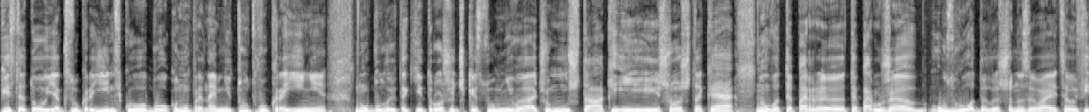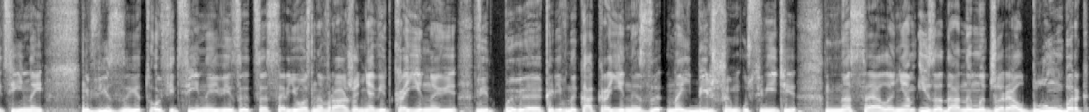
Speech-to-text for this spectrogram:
після того як з українського боку, ну принаймні тут в Україні, ну були такі трошечки сумніви. А чому ж так і що ж таке? Ну от тепер е, тепер уже узгодили, що називається офіційний візит. Офіційний візит це серйозне враження від країни від керівника країни з найбільшим у світі населенням. І за даними джерел Bloomberg,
